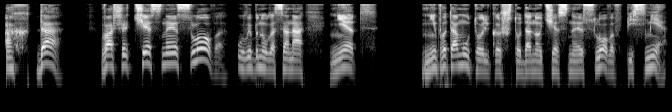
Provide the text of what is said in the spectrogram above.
«Ах, да!» ваше честное слово», — улыбнулась она. «Нет, не потому только, что дано честное слово в письме,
